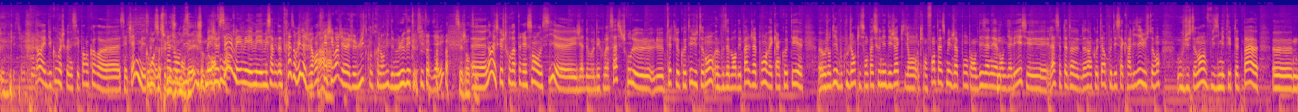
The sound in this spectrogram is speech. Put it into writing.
Une question. Non, et du coup, moi, je connaissais pas encore euh, cette chaîne, mais Comment ça, se très Je m'en envie. vais, je Mais je sais, mais, mais, mais, mais ça me donne très envie. Là, je vais rentrer Ah. chez moi. Je, je lutte contre l'envie de me lever tout de suite et d'y aller. C'est gentil. Euh, non, et ce que je trouve intéressant aussi, euh, et j'ai hâte de vous découvrir ça, je trouve le, le- le- peut-être le côté justement, vous abordez pas le Japon avec un côté. euh, Aujourd'hui, il y a beaucoup de gens qui sont passionnés déjà, qui ont, qui ont fantasmé le Japon pendant des années avant d'y aller. C'est là, ça peut-être un- donne un côté un peu désacralisé justement, où justement vous y mettez peut-être pas euh, euh,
